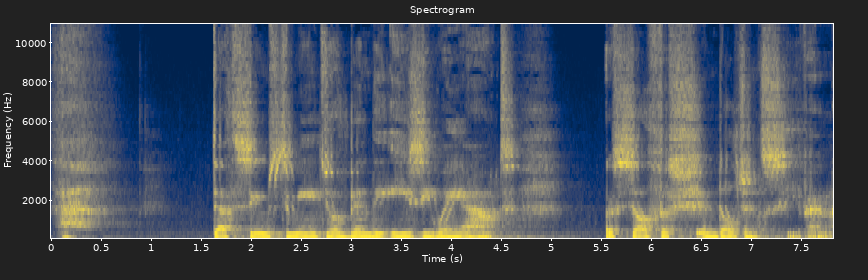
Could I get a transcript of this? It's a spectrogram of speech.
Death seems to me to have been the easy way out. A selfish indulgence, even.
